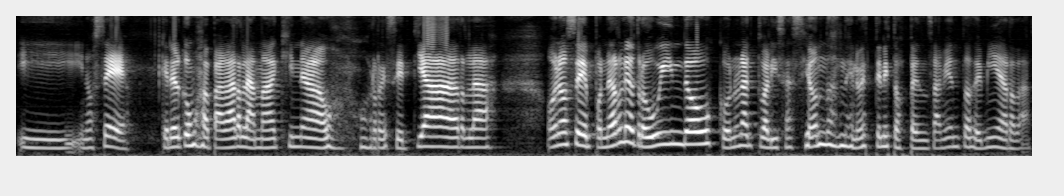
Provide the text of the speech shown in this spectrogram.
Y, no sé, querer como apagar la máquina o resetearla o no sé, ponerle otro Windows con una actualización donde no estén estos pensamientos de mierda.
